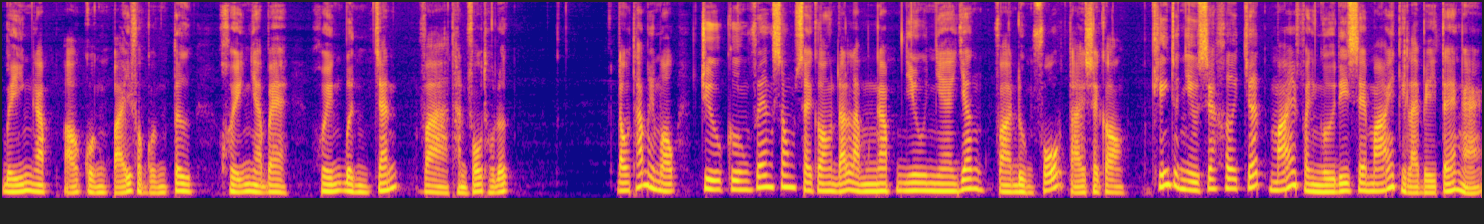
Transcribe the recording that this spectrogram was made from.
bị ngập ở quận 7 và quận 4, huyện Nhà Bè, huyện Bình Chánh và thành phố Thủ Đức. Đầu tháng 11, triều cường ven sông Sài Gòn đã làm ngập nhiều nhà dân và đường phố tại Sài Gòn, khiến cho nhiều xe hơi chết máy và người đi xe máy thì lại bị té ngã.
